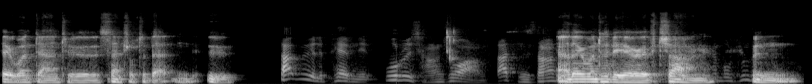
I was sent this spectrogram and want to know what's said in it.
They went down to central Tibet in U. And they went to the area of Chang, when,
